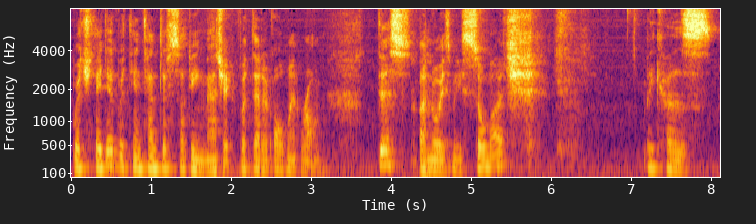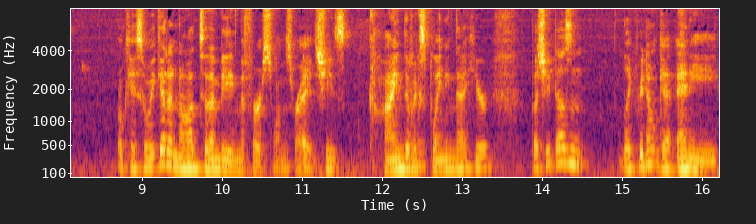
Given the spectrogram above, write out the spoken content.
which they did with the intent of studying magic, but that it all went wrong. This annoys me so much because, okay, so we get a nod to them being the first ones, right? She's kind of Mhm. explaining that here, but she doesn't, like, we don't get any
